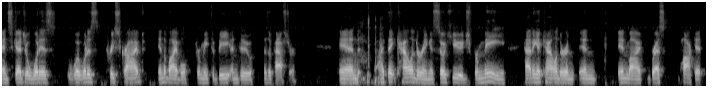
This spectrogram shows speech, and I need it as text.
and schedule what is what, what is prescribed in the Bible for me to be and do as a pastor. And I think calendaring is so huge for me. Having a calendar in in in my breast pocket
